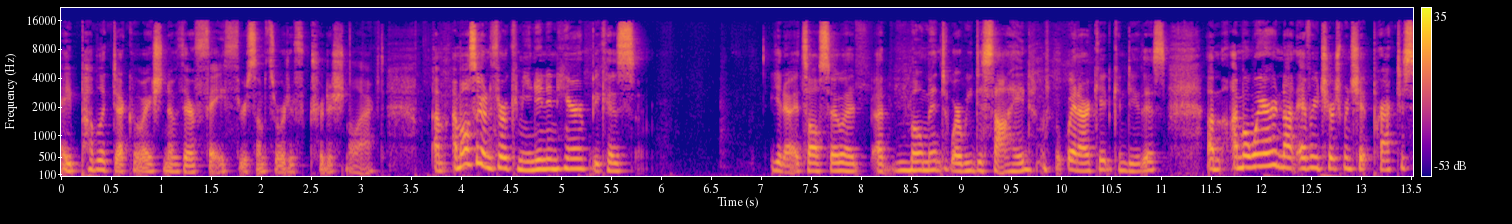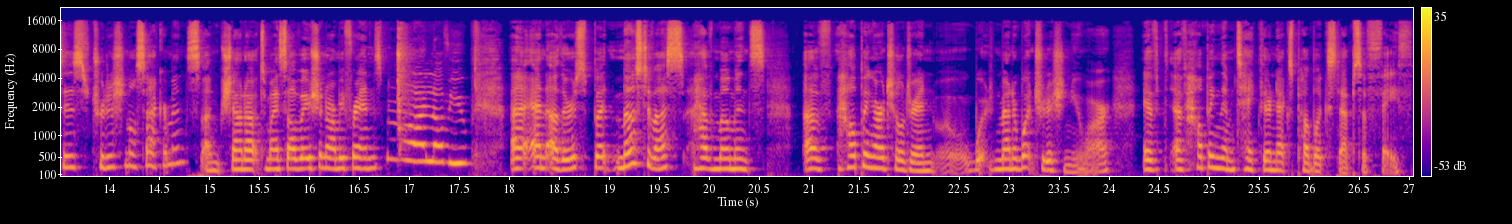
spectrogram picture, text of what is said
a public declaration of their faith through some sort of traditional act? Um, I'm also going to throw communion in here because you know, it's also a, a, moment where we decide when our kid can do this. Um, I'm aware not every churchmanship practices traditional sacraments. Um, shout out to my Salvation Army friends. I love you. Uh, and others. But most of us have moments of helping our children, no matter what tradition you are, of helping them take their next public steps of faith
